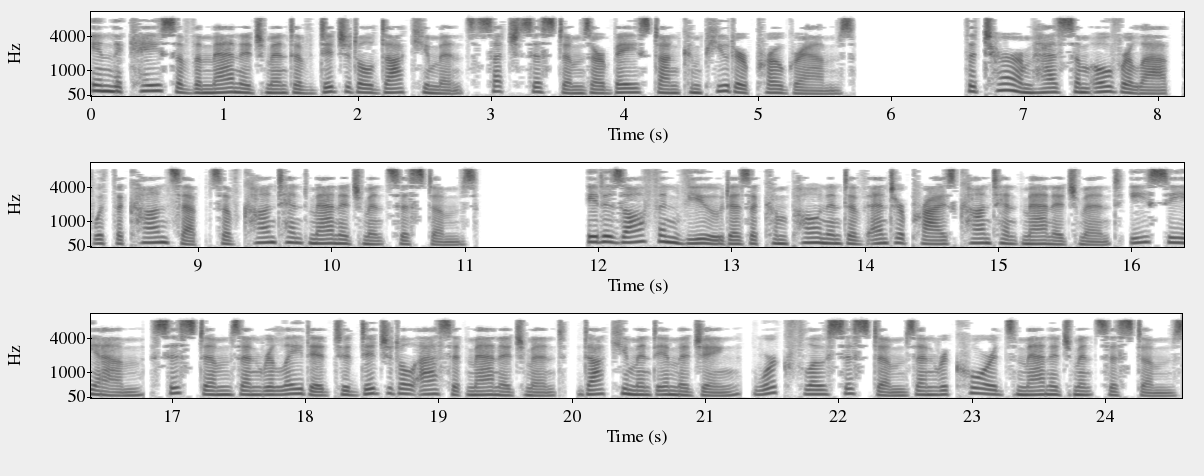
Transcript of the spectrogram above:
In the case of the management of digital documents such systems are based on computer programs. The term has some overlap with the concepts of content management systems. It is often viewed as a component of enterprise content management (ECM) systems and related to digital asset management, document imaging, workflow systems and records management systems.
